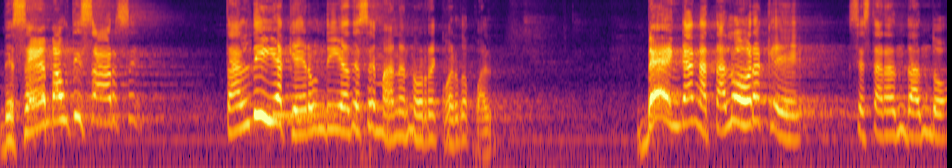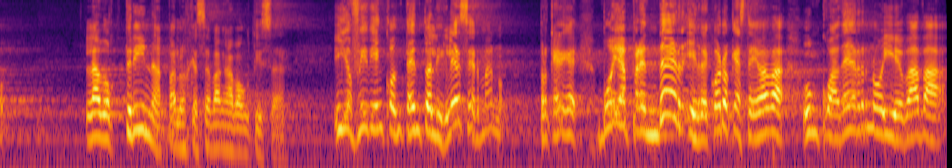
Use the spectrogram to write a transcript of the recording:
deseen bautizarse, tal día, que era un día de semana, no recuerdo cuál, vengan a tal hora que se estarán dando la doctrina para los que se van a bautizar. Y yo fui bien contento a la iglesia, hermano, porque voy a aprender. Y recuerdo que hasta llevaba un cuaderno y llevaba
